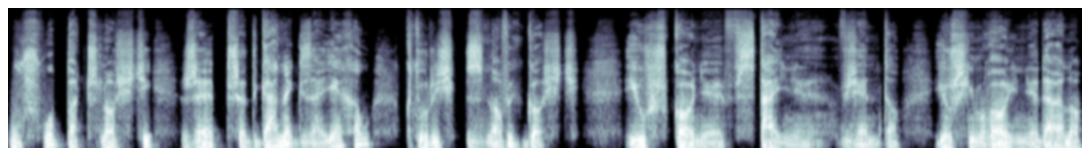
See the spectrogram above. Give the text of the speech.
uszło baczności, że przed ganek zajechał któryś z nowych gości. Już konie w stajnie wzięto, już im hojnie dano,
